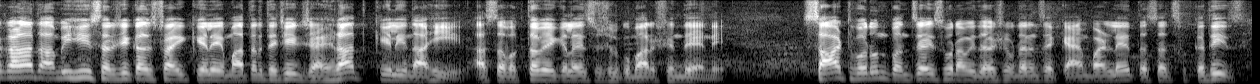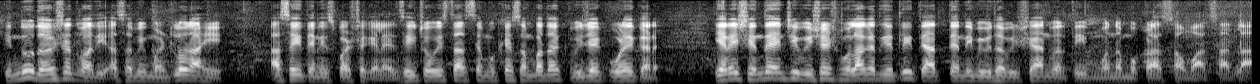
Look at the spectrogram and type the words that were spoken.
काळात आम्हीही सर्जिकल स्ट्राईक केले मात्र त्याची जाहिरात केली नाही असं वक्तव्य केलंय सुशीलकुमार शिंदे यांनी. साठ वरून पंचेचाळीसवर आम्ही दहशतवाद्यांचे कॅम्प आणले तसंच कधीच हिंदू दहशतवादी असं मी म्हटलो नाही असंही त्यांनी स्पष्ट केलंय. झी चोवीस तासचे मुख्य संपादक विजय कुळेकर यांनी शिंदे यांची विशेष मुलाखत घेतली त्यात त्यांनी विविध विषयांवरती मनमोकळा संवाद साधला.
